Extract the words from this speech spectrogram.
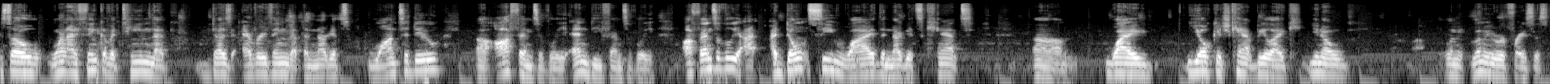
so when I think of a team that does everything that the Nuggets want to do, uh, offensively and defensively, offensively, I, I don't see why the Nuggets can't, um, why Jokic can't be like, you know, let me let me rephrase this.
